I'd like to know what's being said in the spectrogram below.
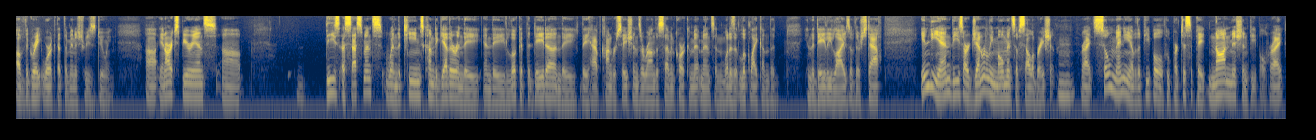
of the great work that the ministry is doing. Uh, in our experience, uh, these assessments when the teams come together and they and they look at the data and they they have conversations around the seven core commitments and what does it look like on the in the daily lives of their staff in the end these are generally moments of celebration mm-hmm. right so many of the people who participate non-mission people right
